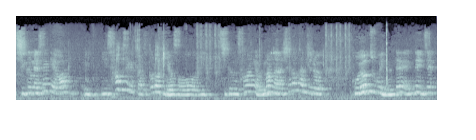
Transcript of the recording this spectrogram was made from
지금의 세계와 이, 이 사후 세계까지 끌어들여서 이 지금 상황이 얼마나 심각한지를 보여주고 있는데 근데 이제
